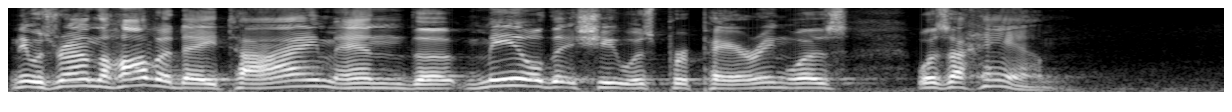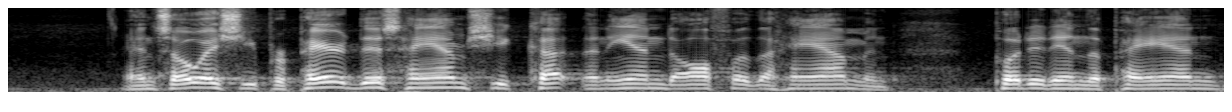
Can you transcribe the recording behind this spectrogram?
And it was around the holiday time, and the meal that she was preparing was, was a ham. And so, as she prepared this ham, she cut an end off of the ham and put it in the pan,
